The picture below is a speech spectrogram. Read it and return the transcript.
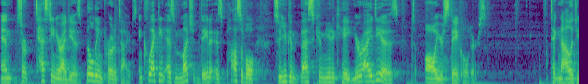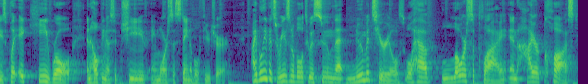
and start testing your ideas, building prototypes, and collecting as much data as possible so you can best communicate your ideas to all your stakeholders. Technologies play a key role in helping us achieve a more sustainable future. I believe it's reasonable to assume that new materials will have lower supply and higher cost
